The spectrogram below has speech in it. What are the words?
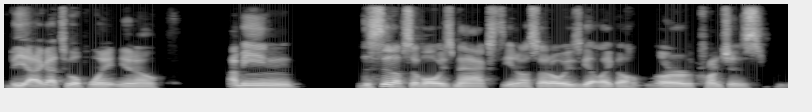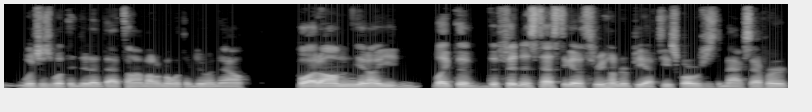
But yeah, I got to a point, you know, I mean, the sit ups have always maxed, you know, so I'd always get like a, or crunches, which is what they did at that time. I don't know what they're doing now. But, um, you know, you, like the, the fitness test to get a 300 PFT score, which is the max effort,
